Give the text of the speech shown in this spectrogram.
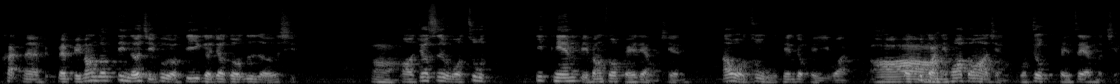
看，呃，比比方说定额起付有第一个叫做日额险，哦，哦，就是我住一天，比方说赔两千，然后我住五天就赔一万，哦，我不管你花多少钱，我就赔这样的钱。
